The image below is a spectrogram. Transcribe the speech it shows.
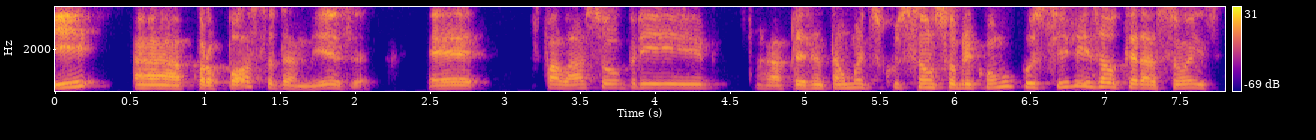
E a proposta da mesa é falar sobre apresentar uma discussão sobre como possíveis alterações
